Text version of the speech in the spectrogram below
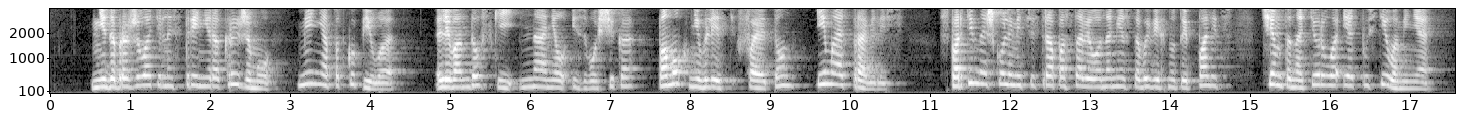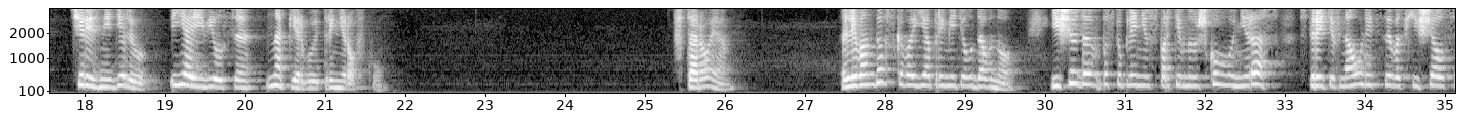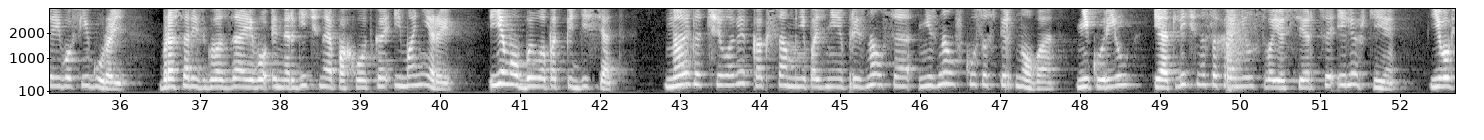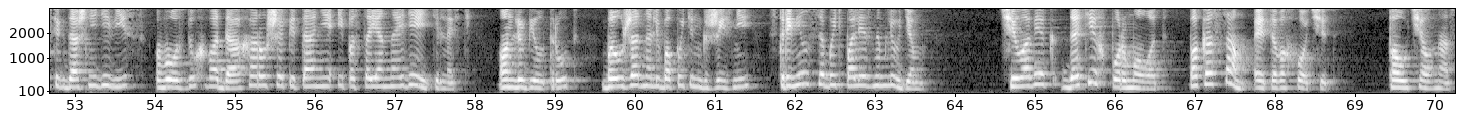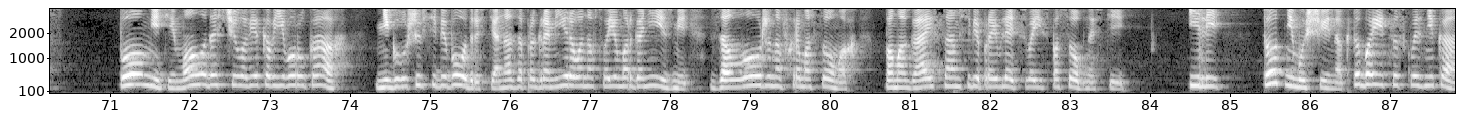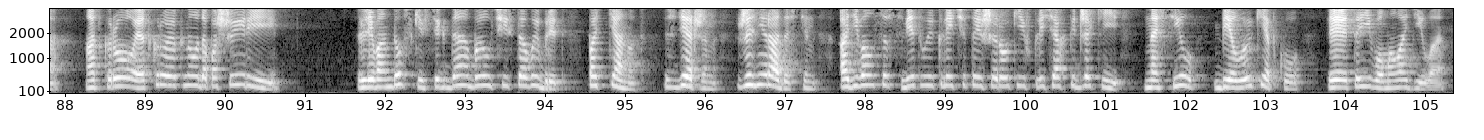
Недоброжелательность тренера к рыжему меня подкупила. Левандовский нанял извозчика, помог мне влезть в фаэтон, и мы отправились. В спортивной школе медсестра поставила на место вывихнутый палец, чем-то натерла и отпустила меня. Через неделю я явился на первую тренировку. Второе. Левандовского я приметил давно. Еще до поступления в спортивную школу не раз, встретив на улице, восхищался его фигурой. Бросались в глаза его энергичная походка и манеры – Ему было под пятьдесят. Но этот человек, как сам мне позднее признался, не знал вкуса спиртного, не курил и отлично сохранил свое сердце и легкие. Его всегдашний девиз – воздух, вода, хорошее питание и постоянная деятельность. Он любил труд, был жадно любопытен к жизни, стремился быть полезным людям. Человек до тех пор молод, пока сам этого хочет, поучал нас. Помните, молодость человека в его руках. Не глуши в себе бодрости, она запрограммирована в твоем организме, заложена в хромосомах. Помогай сам себе проявлять свои способности. Или тот не мужчина, кто боится сквозняка. Открой, открой окно да пошире. Левандовский всегда был чисто выбрит, подтянут, сдержан, жизнерадостен – одевался в светлые клетчатые широкие в плечах пиджаки, носил белую кепку. Это его молодило.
